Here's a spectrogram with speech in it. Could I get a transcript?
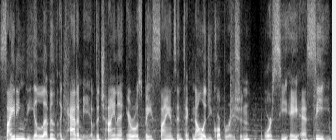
citing the 11th Academy of the China Aerospace Science and Technology Corporation, or CASC,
